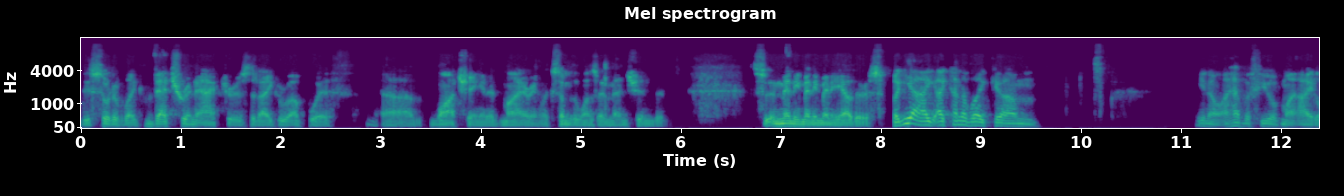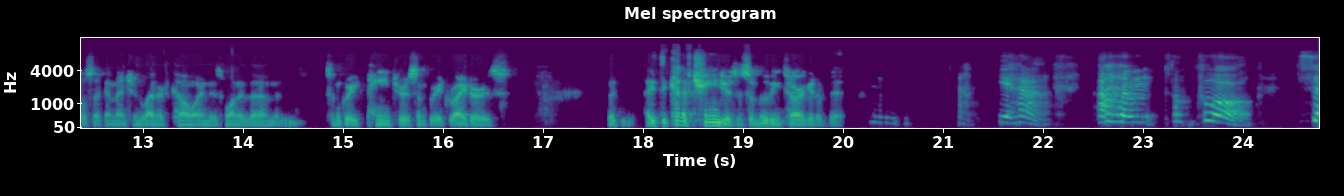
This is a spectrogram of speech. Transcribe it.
the sort of like veteran actors that I grew up with, uh, watching and admiring, like some of the ones I mentioned, so many, many, many others. But yeah, I, I kind of like. Um, you know, I have a few of my idols, like I mentioned, Leonard Cohen is one of them, and some great painters, some great writers but it kind of changes. It's a moving target a bit. Yeah. Um, oh, cool. So,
